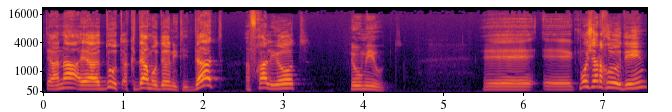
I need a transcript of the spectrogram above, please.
טענה, היהדות הקדם-מודרנית היא דת, הפכה להיות לאומיות. אה, אה, כמו שאנחנו יודעים,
